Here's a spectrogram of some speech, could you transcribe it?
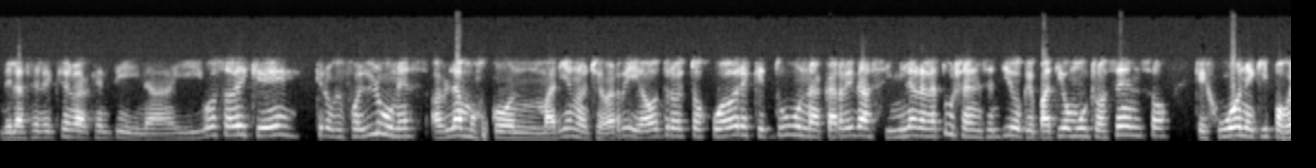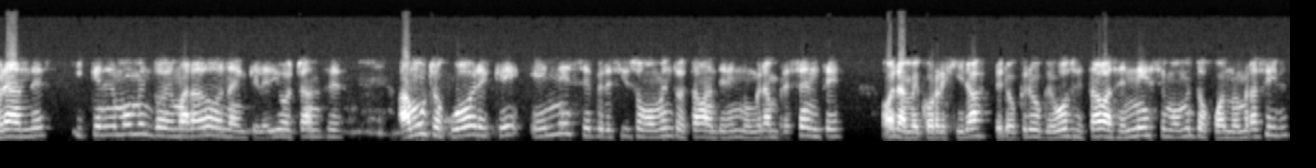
de la selección argentina. Y vos sabés que, creo que fue el lunes, hablamos con Mariano Echeverría, otro de estos jugadores que tuvo una carrera similar a la tuya, en el sentido que pateó mucho ascenso, que jugó en equipos grandes, y que en el momento de Maradona, en que le dio chances a muchos jugadores que en ese preciso momento estaban teniendo un gran presente, ahora me corregirás, pero creo que vos estabas en ese momento jugando en Brasil,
